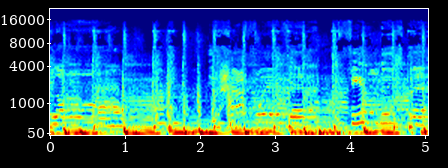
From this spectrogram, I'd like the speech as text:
long. You're halfway there, the field is bare.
